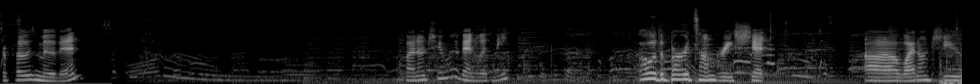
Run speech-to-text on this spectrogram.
Propose move in. Why don't you move in with me? Oh, the bird's hungry. Shit. Uh, why don't you...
